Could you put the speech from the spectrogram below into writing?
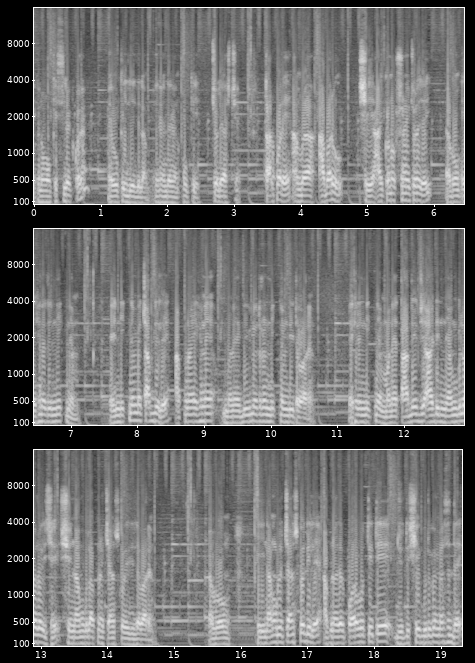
এখানে ওকে সিলেক্ট করে ওকে দিয়ে দিলাম। এখানে দেখেন, ওকে চলে আসছে। তারপরে আমরা আবারও সেই আইকন অপশনে চলে যাই, এবং এখানে যে নিকনেম এই নিকনেমে চাপ দিলে আপনারা এখানে মানে বিভিন্ন ধরনের নিকনেম দিতে পারেন। এখানে নিকনেম মানে তাদের যে আইডির নামগুলো রয়েছে, সেই নামগুলো আপনি চেঞ্জ করে দিতে পারেন। এবং এই নামগুলো চেঞ্জ করে দিলে আপনাদের পরবর্তীতে যদি সেই গ্রুপে মেসেজ দেয়,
